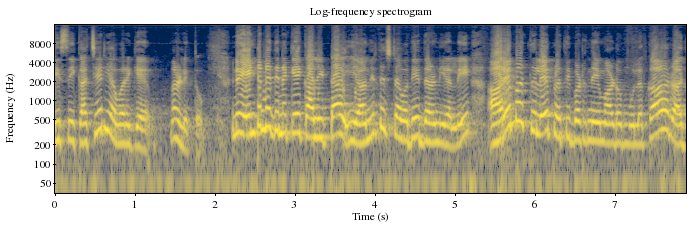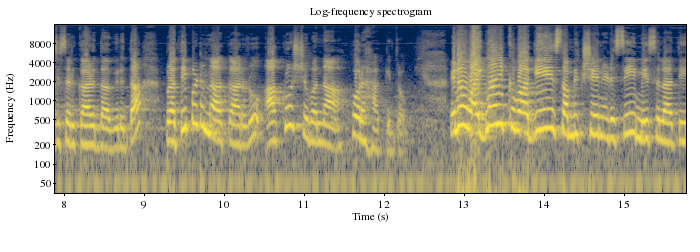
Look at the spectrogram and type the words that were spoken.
ಡಿಸಿ ಕಚೇರಿಯವರೆಗೆ ಮರಳಿತು ಇನ್ನು ಎಂಟನೇ ದಿನಕ್ಕೆ ಕಾಲಿಟ್ಟ ಈ ಅನಿರ್ದಿಷ್ಟಾವಧಿ ಧರಣಿಯಲ್ಲಿ ಅರೆಬತ್ತಲೆ ಪ್ರತಿಭಟನೆ ಮಾಡುವ ಮೂಲಕ ರಾಜ್ಯ ಸರ್ಕಾರದ ವಿರುದ್ಧ ಪ್ರತಿಭಟನಾಕಾರರು ಆಕ್ರೋಶವನ್ನ ಹೊರಹಾಕಿದ್ರು. ಇನ್ನು ವೈಜ್ಞಾನಿಕವಾಗಿ ಸಮೀಕ್ಷೆ ನಡೆಸಿ ಮೀಸಲಾತಿ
